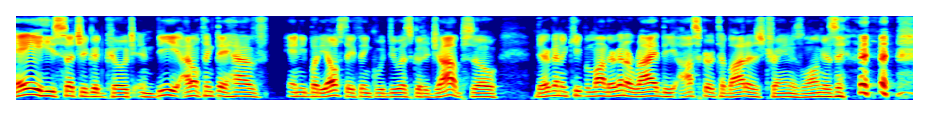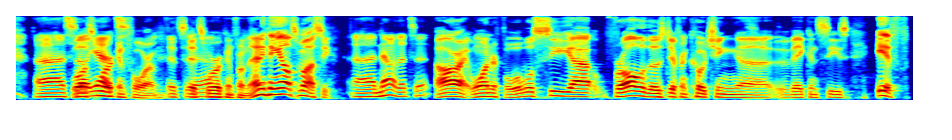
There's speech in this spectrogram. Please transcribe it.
A, he's such a good coach. And B, I don't think they have anybody else they think would do as good a job. So they're going to keep him on. They're going to ride the Oscar Tabarez train as long as it. uh, so, Well, it's yeah, working for him. It's it's working for him. Anything else, Mosse? Uh, no, that's it. All right, wonderful. Well, we'll see uh, for all of those different coaching uh, vacancies if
